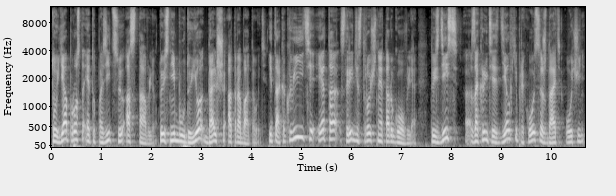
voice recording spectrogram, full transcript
то я просто эту позицию оставлю. То есть не буду ее дальше отрабатывать. Итак, как вы видите, это среднесрочная торговля. То есть здесь э, закрытие сделки приходится ждать очень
